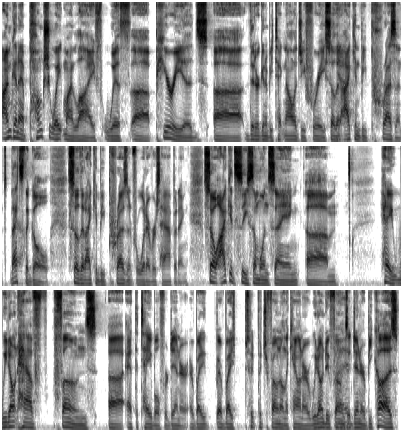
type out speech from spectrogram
I'm going to punctuate my life with uh, periods uh, that are going to be technology free so that yeah. I can be present. That's yeah. the goal, so that I can be present for whatever's happening. So I could see someone saying, um, Hey, we don't have phones. Uh, at the table for dinner, everybody, everybody, put your phone on the counter. We don't do phones right. at dinner because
